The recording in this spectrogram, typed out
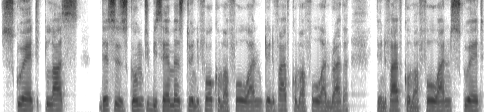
squared plus this is going to be same as 24,41, 25,41 rather, 25,41 squared,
